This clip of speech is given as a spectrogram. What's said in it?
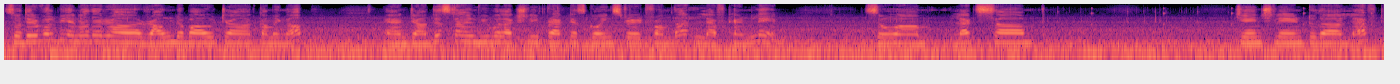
So there will be another uh, roundabout coming up and uh, this time we will actually practice going straight from the left hand lane. So um, let's um, change lane to the left.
